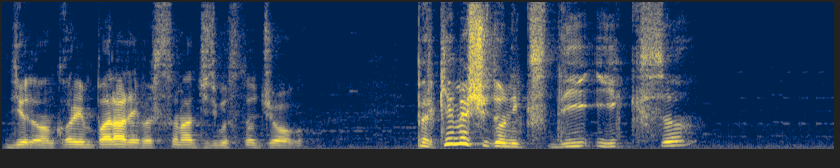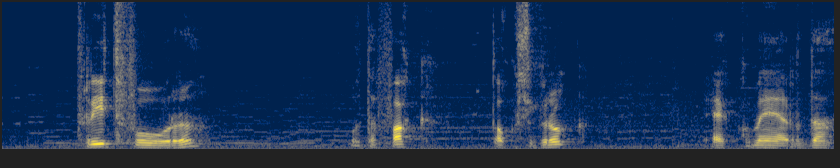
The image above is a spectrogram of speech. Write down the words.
Dio, devo ancora imparare i personaggi di questo gioco. Perché mi è uscito un XDX? Treat 4. What the fuck? Toxic Rock. Ecco, merda.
